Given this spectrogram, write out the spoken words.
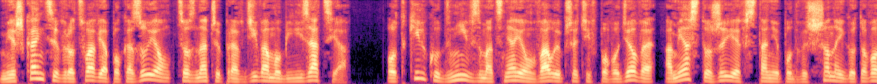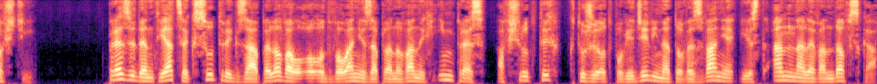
Mieszkańcy Wrocławia pokazują, co znaczy prawdziwa mobilizacja. Od kilku dni wzmacniają wały przeciwpowodziowe, a miasto żyje w stanie podwyższonej gotowości. Prezydent Jacek Sutryk zaapelował o odwołanie zaplanowanych imprez, a wśród tych, którzy odpowiedzieli na to wezwanie, jest Anna Lewandowska.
